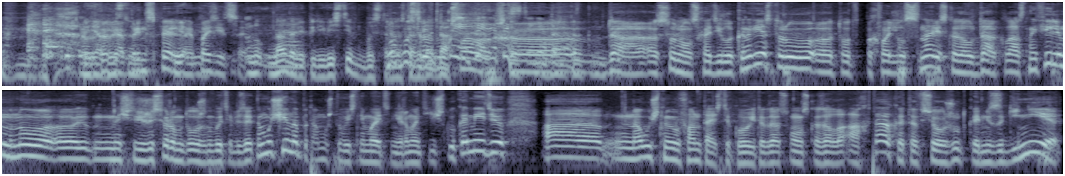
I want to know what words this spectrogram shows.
Какая принципиальная позиция. Ну, надо ли перевести быстро? Ну, быстро в двух словах, что да, Сонал сходила к инвестору, э, тот похвалил сценарий, сказал, да, классный фильм, но э, значит, режиссером должен быть обязательно мужчина, потому что вы снимаете не романтическую комедию, а научную фантастику. И тогда Сонал сказала, ах так, это все жуткая мизогиния,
